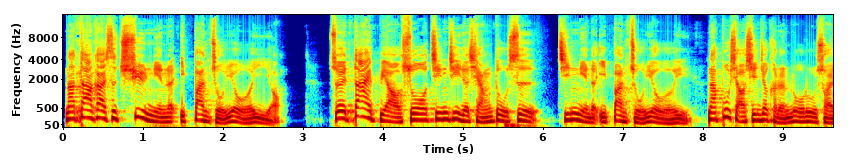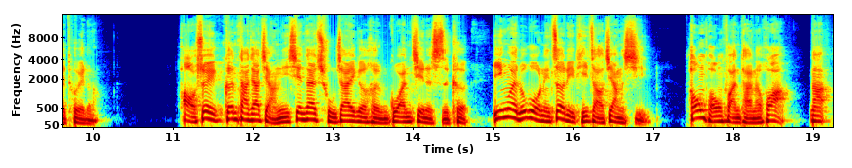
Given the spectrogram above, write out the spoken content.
那大概是去年的一半左右而已哦。所以代表说经济的强度是今年的一半左右而已，那不小心就可能落入衰退了。好，所以跟大家讲，你现在处在一个很关键的时刻，因为如果你这里提早降息，通膨反弹的话，那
